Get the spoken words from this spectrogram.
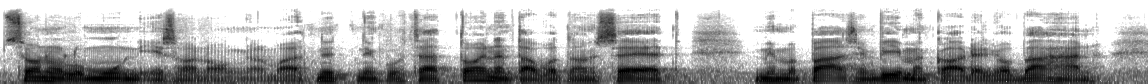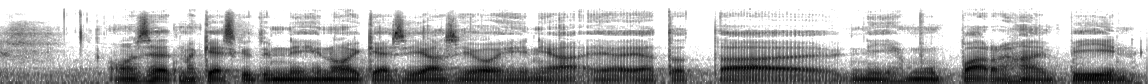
se on ollut mun isoin ongelma. Et nyt niinku, tämä toinen tavoite on se, että mihin mä pääsin viime kaudella jo vähän, on se, että mä keskityn niihin oikeisiin asioihin ja, ja, ja tota, niihin mun parhaimpiin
